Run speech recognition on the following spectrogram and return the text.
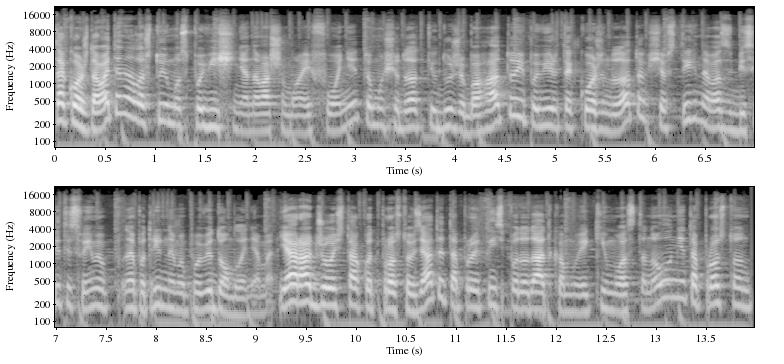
Також давайте налаштуємо сповіщення на вашому айфоні, тому що додатків дуже багато, і повірте, кожен додаток ще встигне вас збісити своїми непотрібними повідомленнями. Я раджу ось так, от просто взяти та пройтись по додаткам, які у вас встановлені, та просто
